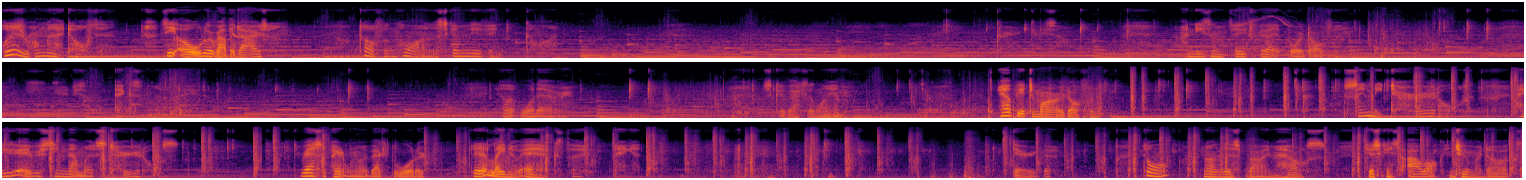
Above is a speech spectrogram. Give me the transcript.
What is wrong with that dolphin? Is he old or about to die or something? Dolphin, come on, let's get moving. Come on. I need some food for that poor dolphin. Excellent whatever. Let's go back to the lamb. Help you tomorrow, dolphin. So many turtles. Have you ever seen that much turtles? The rest apparently went back to the water. They didn't lay no eggs, though. Dang it. There we go. Don't run this by my house. Just in case I walk into my dogs.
